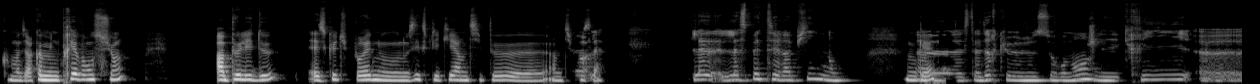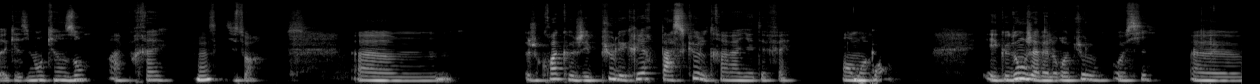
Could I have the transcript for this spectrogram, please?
comment dire comme une prévention? Un peu les deux. Est-ce que tu pourrais nous, nous expliquer un petit peu euh, un petit peu ça l'aspect thérapie non. Euh, c'est-à-dire que ce roman je l'ai écrit euh, quasiment 15 ans après mmh. cette histoire. Je crois que j'ai pu l'écrire parce que le travail était fait en moi et que donc j'avais le recul aussi euh,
